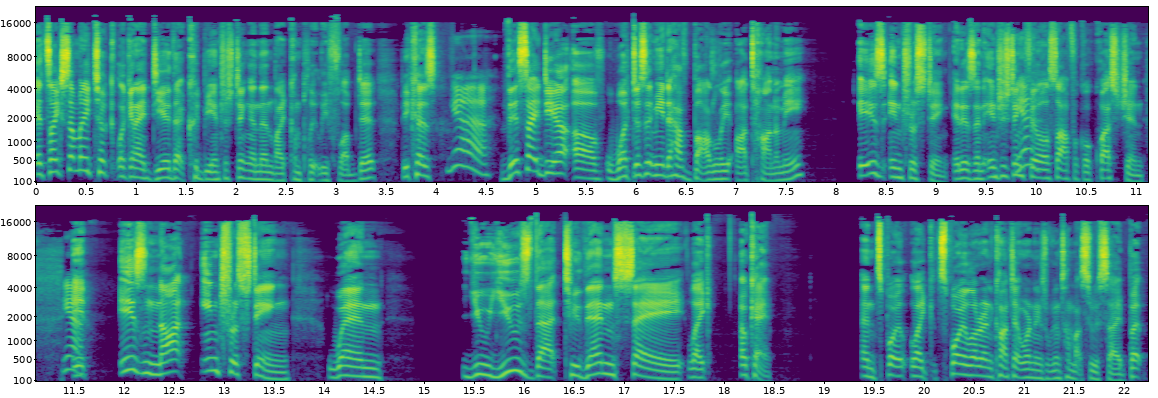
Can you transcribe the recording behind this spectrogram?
it's like somebody took like an idea that could be interesting and then like completely flubbed it because Yeah. this idea of what does it mean to have bodily autonomy is interesting. It is an interesting Yeah. philosophical question. Yeah. It is not interesting when you use that to then say like okay and spoil like spoiler and content warnings we're going to talk about suicide but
